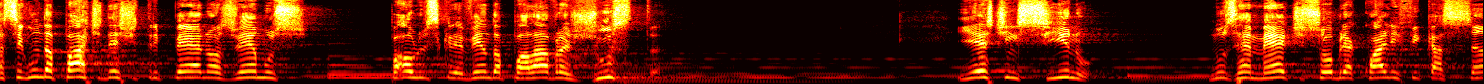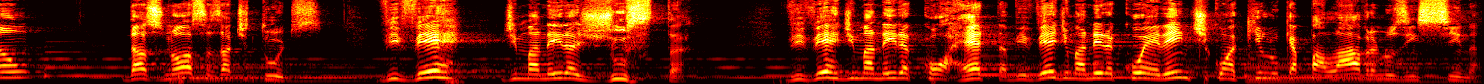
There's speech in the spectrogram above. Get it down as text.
Na segunda parte deste tripé, nós vemos Paulo escrevendo a palavra justa. E este ensino nos remete sobre a qualificação das nossas atitudes. Viver de maneira justa, viver de maneira correta, viver de maneira coerente com aquilo que a palavra nos ensina.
